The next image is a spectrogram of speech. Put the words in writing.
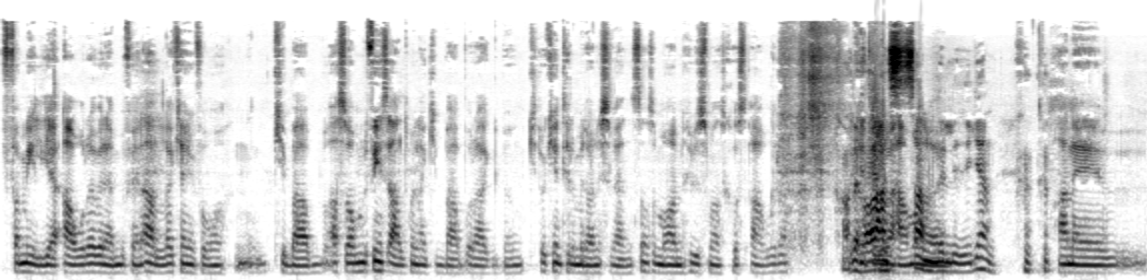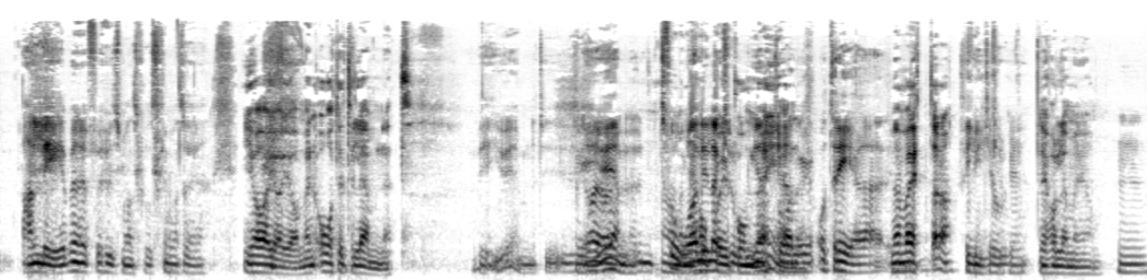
familjeaura över den buffén. Alla kan ju få kebab. Alltså om det finns allt mellan kebab och raggmunk. Då kan ju till och med Daniel Svensson som har en husmanskost-aura. Ja, det har och han han sannerligen. Han är... Han lever för husmanskost kan man säga. Ja, ja, ja, men åter till ämnet. Vi är ju ämnet. Vi, Vi är ju ämnet. Ja, Tvåa ni Lilla krogen. Och trea Men vad etta då? Fingerkroken. Det håller jag med om. Mm.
